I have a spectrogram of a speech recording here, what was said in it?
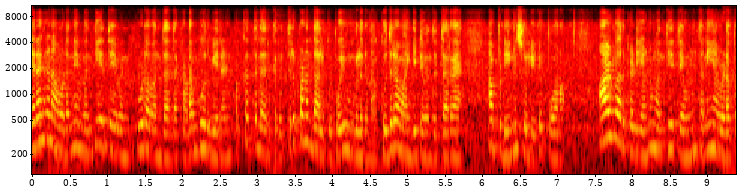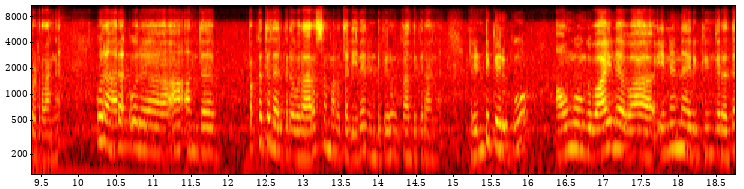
இறங்கின உடனே வந்தியத்தேவன் கூட வந்த அந்த கடம்பூர் வீரன் பக்கத்தில் இருக்கிற திருப்பனந்தாளுக்கு போய் உங்களுக்கு நான் குதிரை வாங்கிட்டு வந்து தரேன் அப்படின்னு சொல்லிட்டு போகிறான் ஆழ்வார்க்கடியானும் வந்தியத்தேவனும் தனியாக விடப்படுறாங்க. ஒரு அர ஒரு அந்த பக்கத்தில் இருக்கிற ஒரு அரச மரத்தடியில் ரெண்டு பேரும் உட்காந்துக்கிறாங்க ரெண்டு பேருக்கும் அவங்கவுங்க வாயில் வா என்னென்ன இருக்குங்கிறத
